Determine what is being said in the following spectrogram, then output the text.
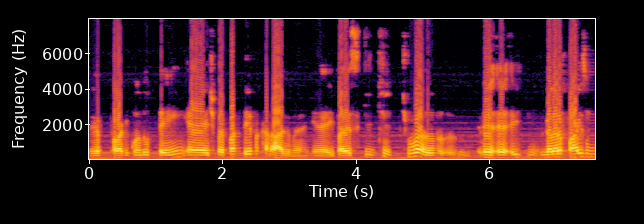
Eu ia falar que quando tem, é, tipo, é pra ter pra caralho, né? É, e parece que, tipo, mano, é, é, a galera faz um,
